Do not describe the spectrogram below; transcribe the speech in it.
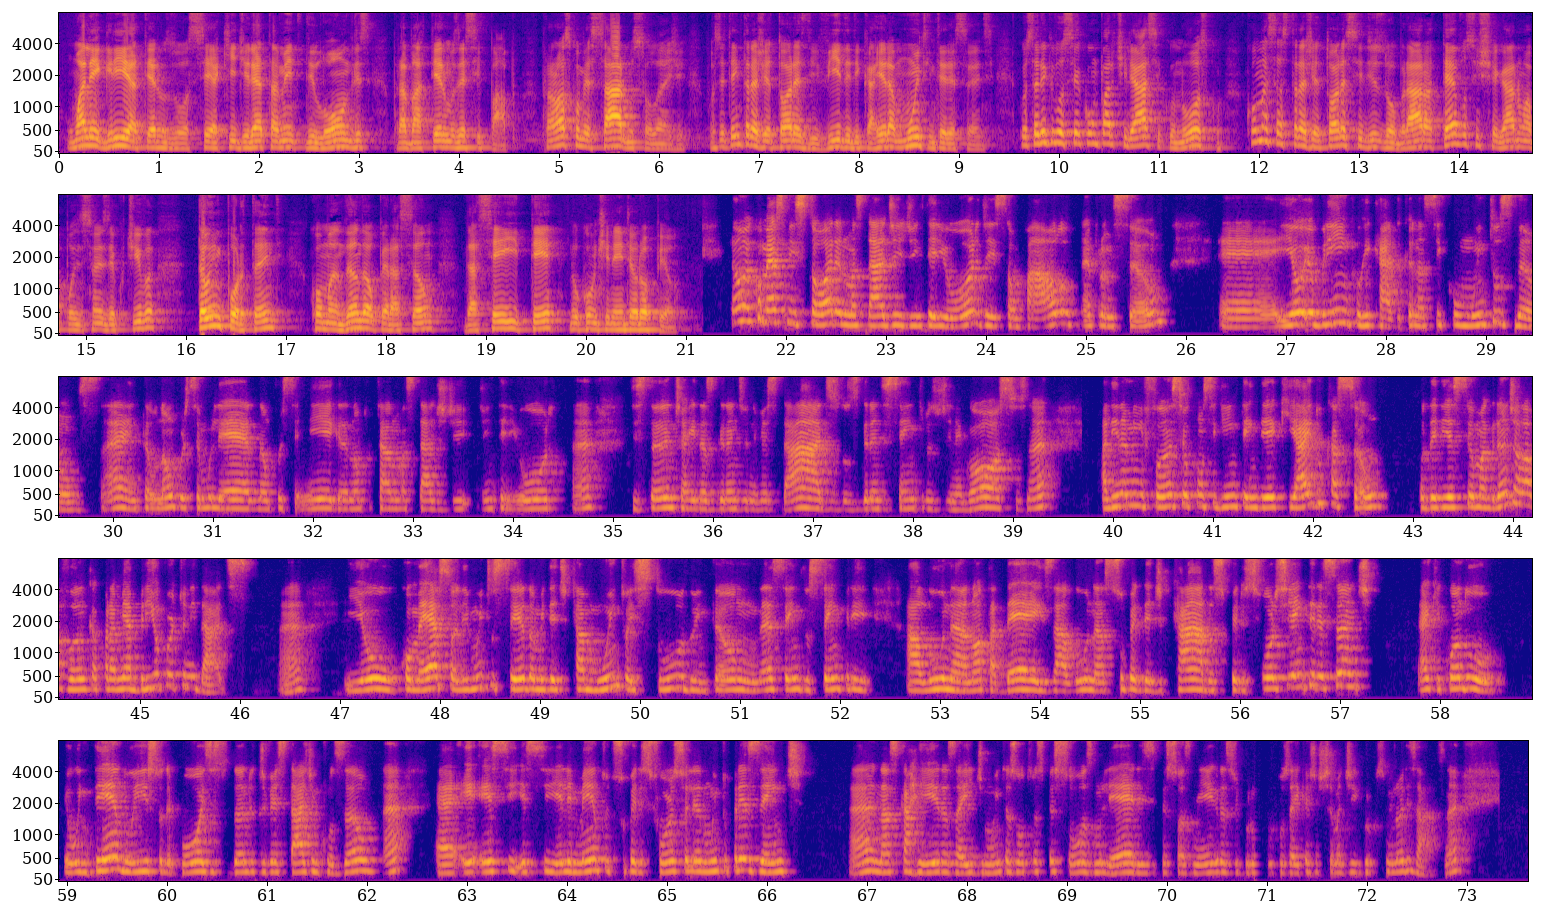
Uma alegria termos você aqui diretamente de Londres para batermos esse papo. Para nós começarmos, Solange, você tem trajetórias de vida e de carreira muito interessantes. Gostaria que você compartilhasse conosco como essas trajetórias se desdobraram até você chegar numa posição executiva tão importante, comandando a operação da CIT no continente europeu. Então, eu começo minha história numa cidade de interior de São Paulo, né, Promissão. É, e eu, eu, brinco, Ricardo, que eu nasci com muitos nãos, né? Então, não por ser mulher, não por ser negra, não por estar numa cidade de, de interior, né? distante aí das grandes universidades, dos grandes centros de negócios, né? Ali na minha infância eu consegui entender que a educação poderia ser uma grande alavanca para me abrir oportunidades, né? E eu começo ali muito cedo a me dedicar muito a estudo, então, né, sendo sempre a aluna nota 10, a aluna super dedicada, super esforço, e é interessante né, que quando eu entendo isso depois, estudando diversidade e inclusão, né, é, esse, esse elemento de super esforço ele é muito presente né, nas carreiras aí de muitas outras pessoas, mulheres e pessoas negras de grupos aí que a gente chama de grupos minorizados, né?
